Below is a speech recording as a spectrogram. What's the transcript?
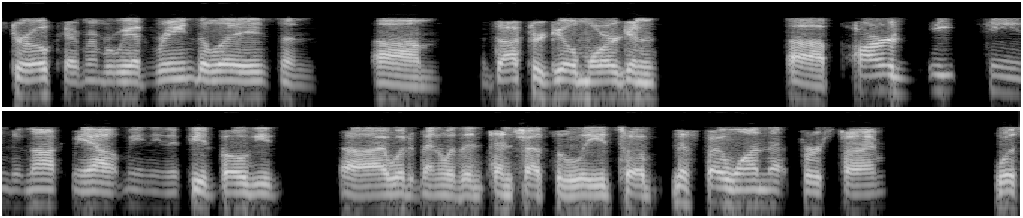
stroke. I remember we had rain delays and, um, Dr. Gil Morgan, uh, parred 18 to knock me out, meaning if he had bogeyed, uh, I would have been within 10 shots of the lead. So I missed by one that first time. Was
